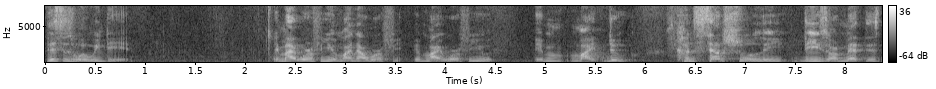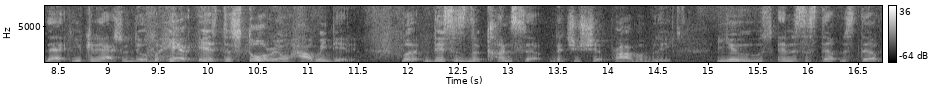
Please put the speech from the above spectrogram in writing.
this is what we did. It might work for you. It might not work for you. It might work for you. It might do. Conceptually, these are methods that you can actually do. But here is the story on how we did it. But this is the concept that you should probably use, and it's a step to step,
